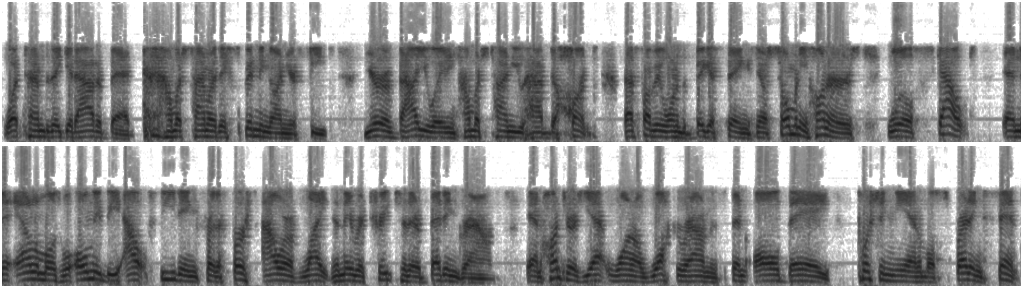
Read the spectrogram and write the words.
What time do they get out of bed? how much time are they spending on your feet? You're evaluating how much time you have to hunt. That's probably one of the biggest things. You know, so many hunters will scout and the animals will only be out feeding for the first hour of light. Then they retreat to their bedding grounds. And hunters yet want to walk around and spend all day pushing the animals, spreading scent.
